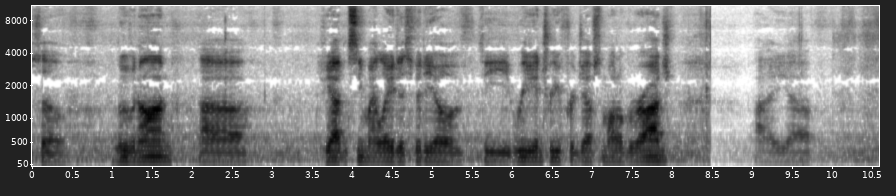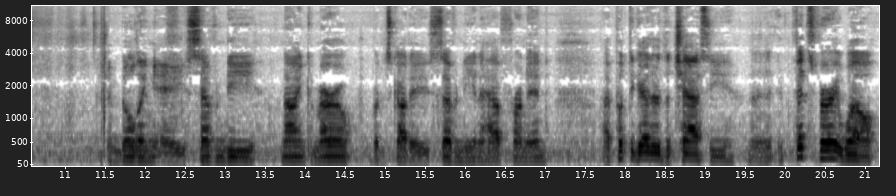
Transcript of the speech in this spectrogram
So moving on uh, if you haven't seen my latest video of the re-entry for Jeff's Model Garage, I uh, am building a 79 Camaro, but it's got a 70 and a half front end. I put together the chassis, and it fits very well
